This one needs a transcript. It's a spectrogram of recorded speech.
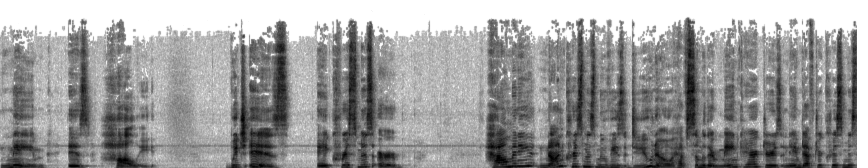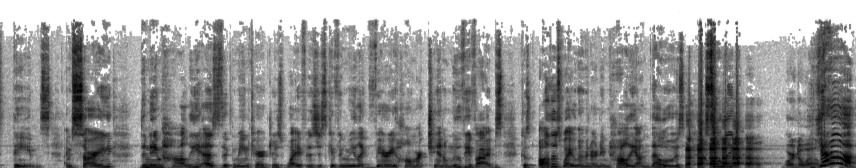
name is Holly, which is a Christmas herb. How many non Christmas movies do you know have some of their main characters named after Christmas themes? I'm sorry, the name Holly as the main character's wife is just giving me like very Hallmark Channel movie vibes because all those white women are named Holly on those. So, like, or Noel. yeah,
